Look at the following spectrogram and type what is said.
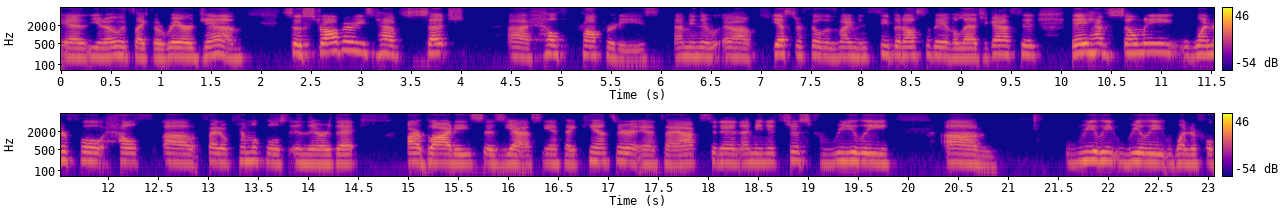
and you know it's like a rare gem. So strawberries have such uh, health properties. I mean, they're uh, yes, they're filled with vitamin C, but also they have ellagic acid. They have so many wonderful health uh, phytochemicals in there that our body says yes, anti-cancer, antioxidant. I mean, it's just really, um, really, really wonderful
